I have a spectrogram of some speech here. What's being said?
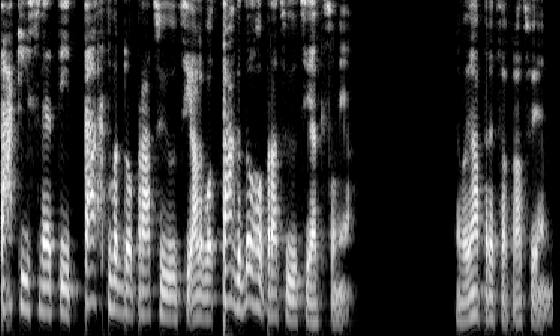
takí svetí, tak tvrdo pracujúci, alebo tak dlho pracujúci, ako som ja. Lebo ja predsa pracujem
